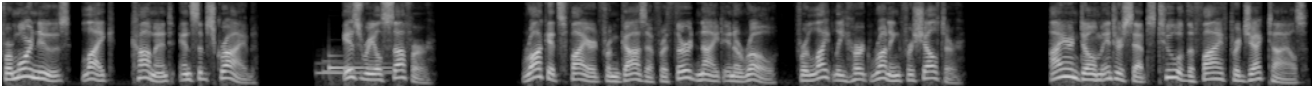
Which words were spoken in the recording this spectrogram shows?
For more news, like, comment, and subscribe. Israel suffer. Rockets fired from Gaza for third night in a row, for lightly hurt running for shelter. Iron Dome intercepts two of the five projectiles,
